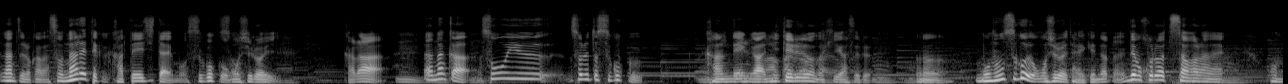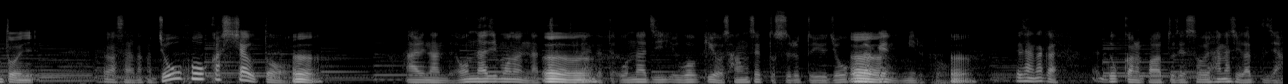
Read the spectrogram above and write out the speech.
なんていうのかなそう慣れていく過程自体もすごく面白いからねなんかうそういうそれとすごく、関連が似てるような気がする。ううん。ん、ものすごい面白い体験だったね。でもこれは伝わらない。うん。本当に、だからさなんか情報化しちゃうとうん、あれなんだよ。同じものになっちゃうとうんうん。ねだって同じ動きを3セットするという情報だけに見ると。うん。でさなんかどっかのパートでそういう話があったじゃん。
